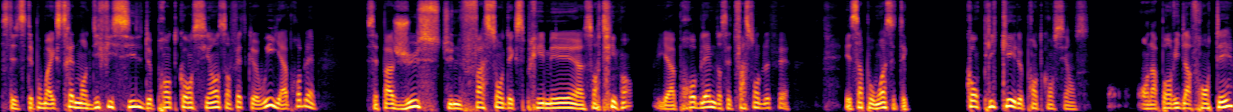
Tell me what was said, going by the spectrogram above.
C'était pour moi extrêmement difficile de prendre conscience en fait que oui, il y a un problème. C'est pas juste une façon d'exprimer un sentiment. Il y a un problème dans cette façon de le faire. Et ça, pour moi, c'était compliqué de prendre conscience. On n'a pas envie de l'affronter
